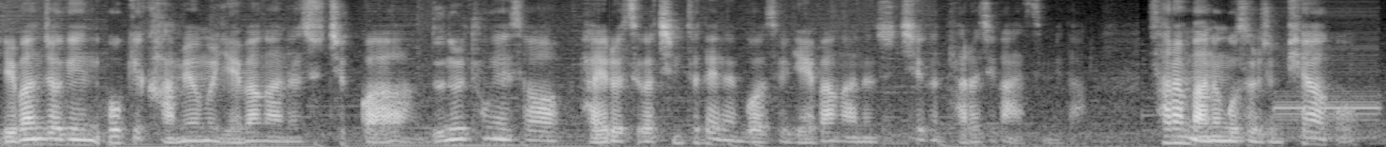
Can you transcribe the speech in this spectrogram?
일반적인 호흡기 감염을 예방하는 수칙과 눈을 통해서 바이러스가 침투되는 것을 예방하는 수칙은 다르지가 않습니다. 사람 많은 곳을 좀 피하고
